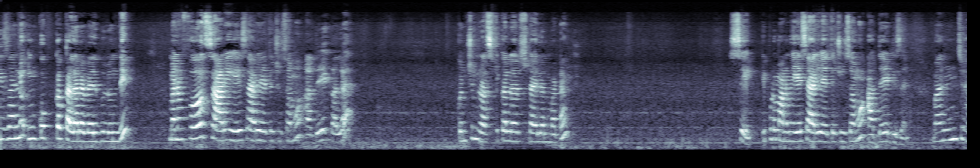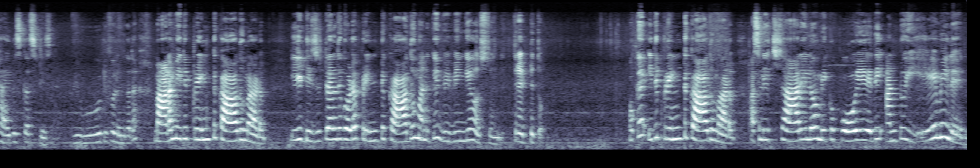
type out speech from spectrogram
డిజైన్లో ఇంకొక కలర్ అవైలబుల్ ఉంది. మనం ఫస్ట్ శారీ ఏ శారీ అయితే చూసామో అదే కలర్. కొంచెం రస్ట్ కలర్ స్టైల్ అనమాట సేమ్. ఇప్పుడు మనం ఏ శారీ అయితే చూసామో అదే డిజైన్. మంచి హైబిస్కస్ డిజైన్. బ్యూటిఫుల్ ఉంది కదా. మేడం ఇది ప్రింట్ కాదు మేడం. ఈ డిజిటల్ది కూడా ప్రింట్ కాదు మనకి వివింగే వస్తుంది థ్రెడ్తో. ఓకే? ఇది ప్రింట్ కాదు మేడం. అసలు ఈ శారీలో మీకు పోయేది అంటూ ఏమీ లేదు.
